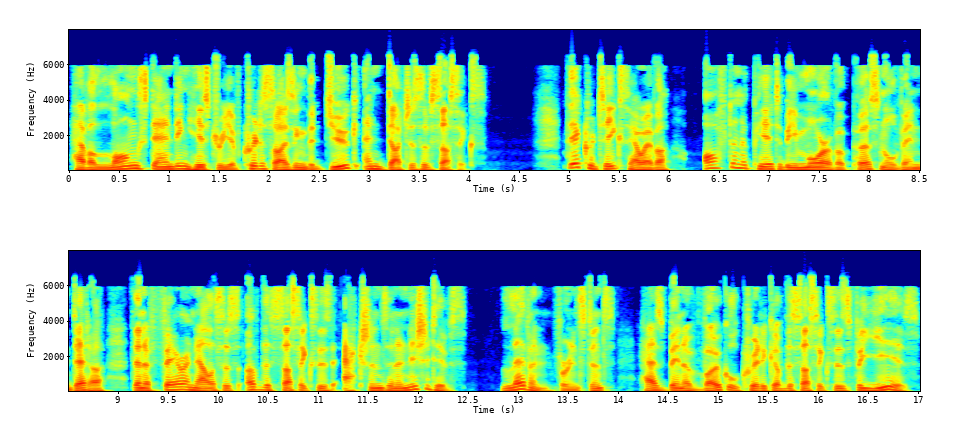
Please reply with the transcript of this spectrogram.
have a long-standing history of criticising the Duke and Duchess of Sussex. Their critiques, however, often appear to be more of a personal vendetta than a fair analysis of the Sussexes' actions and initiatives. Levin, for instance, has been a vocal critic of the Sussexes for years,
